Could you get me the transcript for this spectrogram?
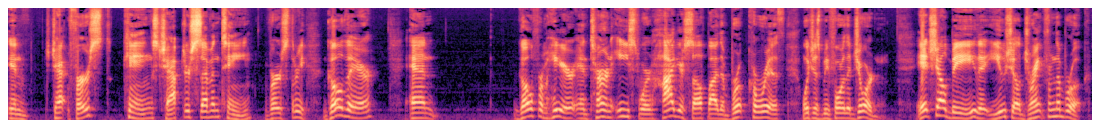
in First Kings chapter 17, verse 3 Go there and Go from here and turn eastward, hide yourself by the brook Kerith, which is before the Jordan. It shall be that you shall drink from the brook.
